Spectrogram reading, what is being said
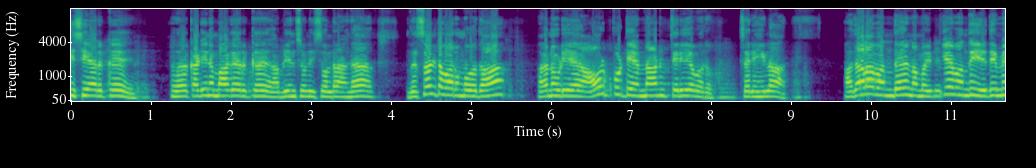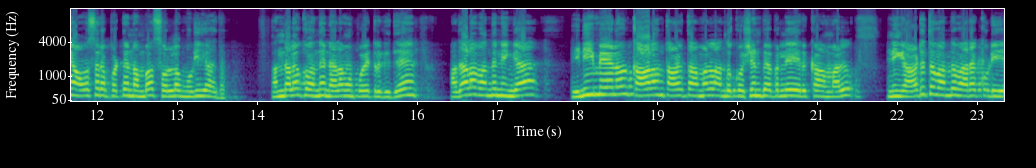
ஈஸியாக இருக்குது கடினமாக இருக்குது அப்படின்னு சொல்லி சொல்கிறாங்க ரிசல்ட் வரும்போது தான் அதனுடைய அவுட்புட் என்னான்னு தெரிய வரும். சரிங்களா? அதால வந்து நம்ம இப்பயே வந்து எதுவுமே அவசரப்பட்டு நம்ம சொல்ல முடியாது. அந்த அளவுக்கு வந்து நிலைமை போயிட்டு இருக்குது அதால வந்து நீங்க இனிமேலும் காலம் தாழ்த்தாமல் அந்த கொஷின் பேப்பர்லேயே இருக்காமல் நீங்க அடுத்து வந்து வரக்கூடிய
